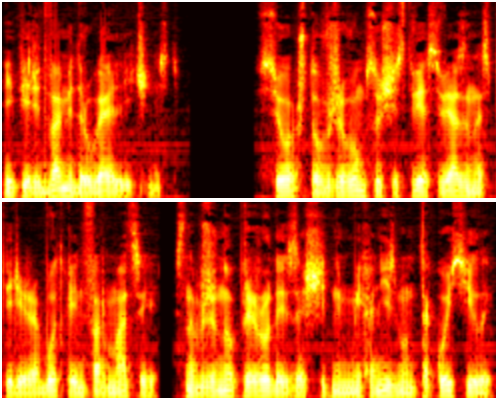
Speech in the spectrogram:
и перед вами другая личность. Все, что в живом существе связано с переработкой информации, снабжено природой защитным механизмом такой силы,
